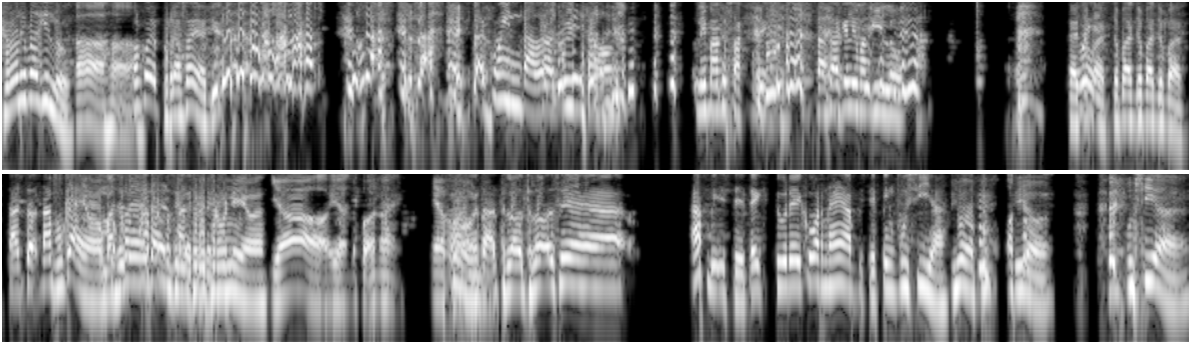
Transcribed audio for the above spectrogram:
25 kilo. Ah, ah. Kon kok berasa ya, Cik? Sak kuintal. Sak kuintal. Limang sak. Sak sak 5 kilo. Eh, coba, coba, coba, coba. Tak tak tak buka ya, maksudnya tak tak Lek, jeru-jerune ya. Ya, ya lebokno. Ya Oh, tak delok-delok sih api sih teksturnya iku warnanya api sih pink fuchsia. Iya, Bu. iya. Fusia.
